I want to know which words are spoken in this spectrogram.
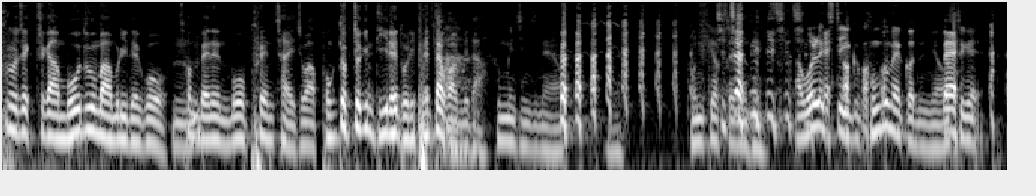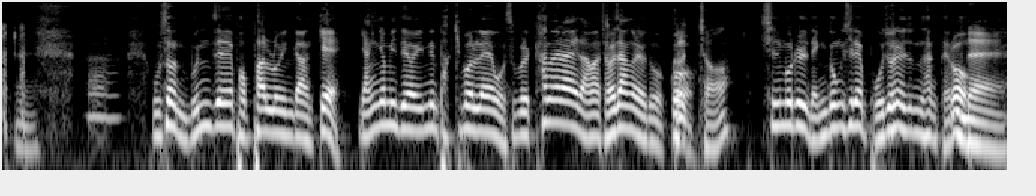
프로젝트가 모두 마무리되고 음. 선배는 모 프랜차이즈와 본격적인 딜에 돌입했다고 아, 합니다. 흥미진진해요. 네. 본격적인. 아, 원래 진짜 이거 궁금했거든요. 네. 어떻게. 네. 우선 문제의 버팔로인과 함께 양념이 되어 있는 바퀴벌레의 모습을 카메라에 담아 저장을 해두었고 그렇죠. 실물을 냉동실에 보존해둔 상태로 네.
